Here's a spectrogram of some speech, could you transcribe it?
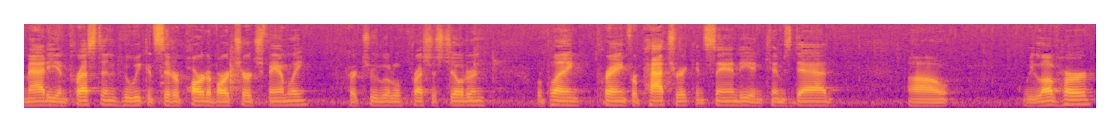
Maddie and Preston, who we consider part of our church family, her two little precious children. We're playing, praying for Patrick and Sandy and Kim's dad. Uh, we love her.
